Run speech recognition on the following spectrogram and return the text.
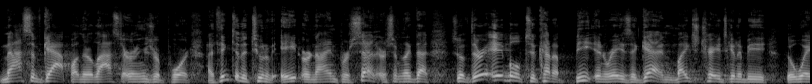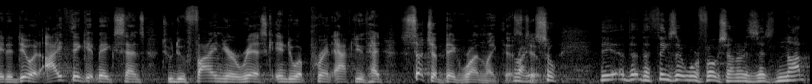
massive gap on their last earnings report, I think to the tune of 8 or 9% or something like that. So, if they're able to kind of beat and raise again, Mike's trade is going to be the way to do it. I think it makes sense to define your risk into a print after you've had such a big run like this, right. too. So the, the, the, things that we're focused on is it's not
